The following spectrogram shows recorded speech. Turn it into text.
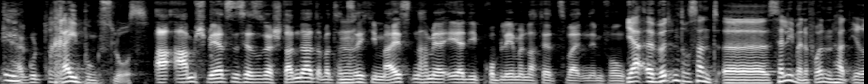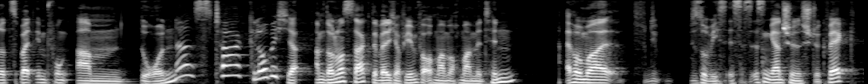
Ja, gut. reibungslos. Armschmerzen ist ja so der Standard, Mhm. aber tatsächlich die meisten haben ja eher die Probleme nach der zweiten Impfung. Ja, äh, wird interessant. Äh, Sally, meine Freundin, hat ihre Zweitimpfung am Donnerstag, glaube ich. Ja, am Donnerstag. Da werde ich auf jeden Fall auch mal, auch mal mit hin. Einfach mal, so wie es ist. Es ist ein ganz schönes Stück weg.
